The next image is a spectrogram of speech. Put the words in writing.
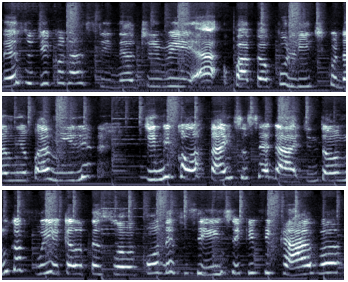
desde o dia que eu nasci, né? Eu tive a, o papel político da minha família de me colocar em sociedade. Então, eu nunca fui aquela pessoa com deficiência que ficava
